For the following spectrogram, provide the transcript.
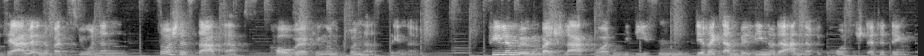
soziale Innovationen, Social Startups, Coworking und Gründerszene. Viele mögen bei Schlagworten wie diesen direkt an Berlin oder andere große Städte denken.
